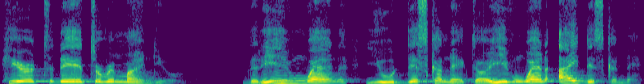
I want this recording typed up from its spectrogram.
here today to remind you that even when you disconnect or even when I disconnect,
